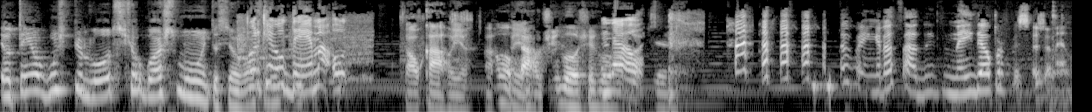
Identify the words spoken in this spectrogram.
eu tenho alguns pilotos que eu gosto muito, assim. Eu gosto Porque o Dema. O... Ah, o carro aí, ó. Ó, o carro chegou, chegou. Não. Foi engraçado, isso nem deu pra fechar a janela.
